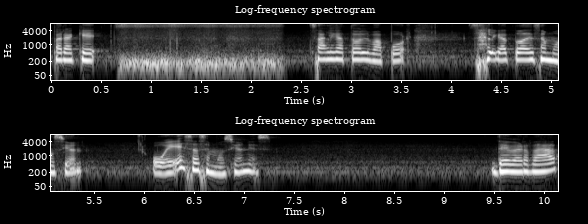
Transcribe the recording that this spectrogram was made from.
para que salga todo el vapor, salga toda esa emoción o esas emociones. De verdad,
